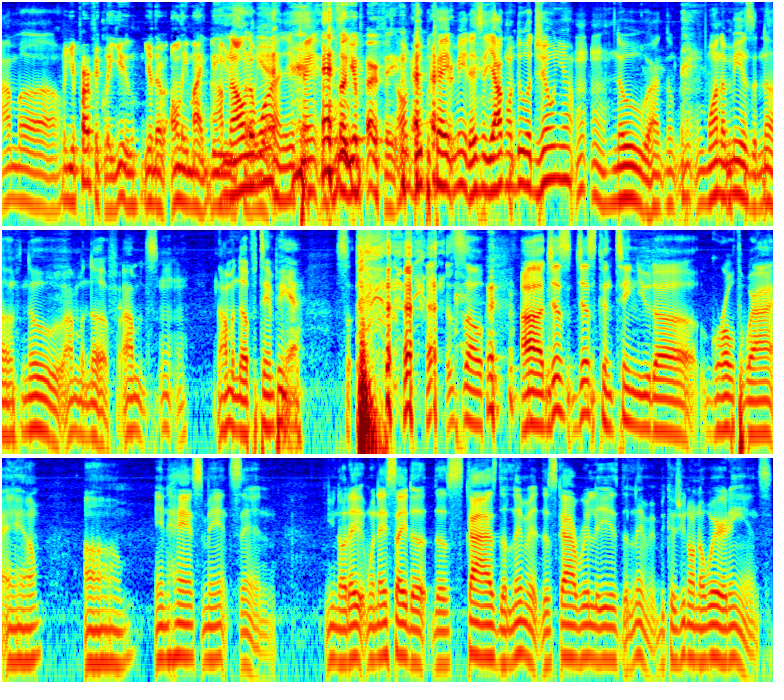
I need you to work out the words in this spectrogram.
I'm uh. But you're perfectly you. You're the only Mike B. I'm the only so, one. Yeah. so you're perfect. Don't duplicate me. They said y'all gonna do a junior. Mm-mm, no, I, mm-mm, one of me is enough. No, I'm enough. I'm mm-mm, I'm enough for ten people. Yeah. So, so uh, just just continued uh growth where I am, um, enhancements and you know they when they say the the sky's the limit, the sky really is the limit because you don't know where it ends.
